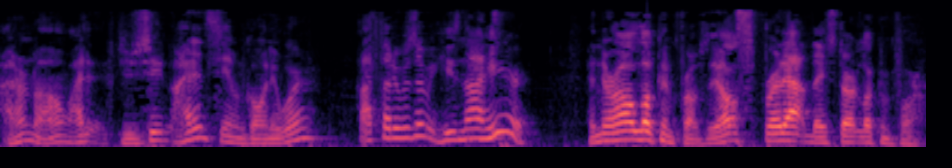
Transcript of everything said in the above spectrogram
I don't know. I didn't, did you see? I didn't see him go anywhere. I thought he was there. He's not here. And they're all looking for him. So they all spread out and they start looking for him.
